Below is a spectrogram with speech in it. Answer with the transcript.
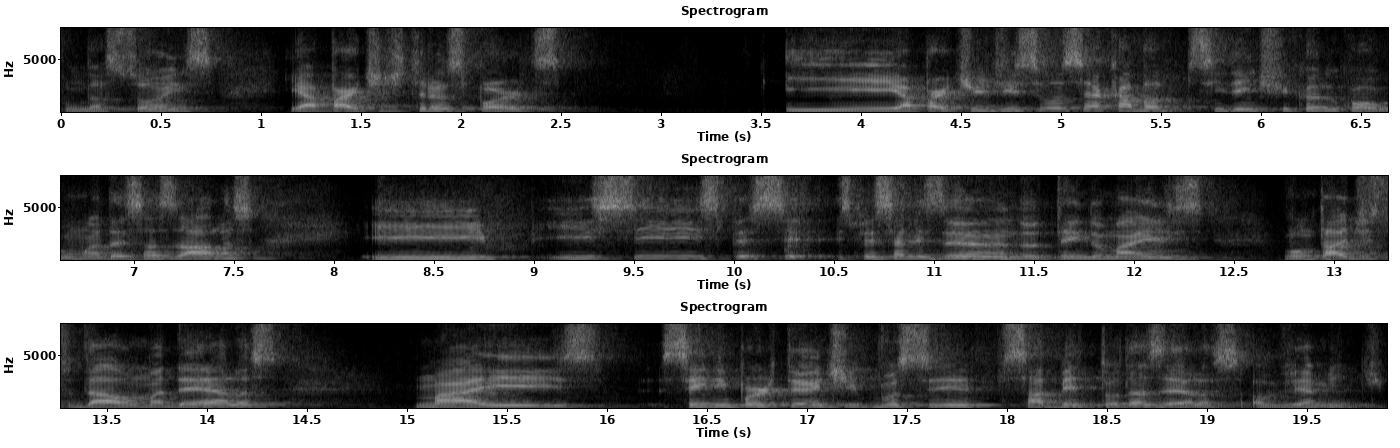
fundações, e a parte de transportes, E a partir disso você acaba se identificando com alguma dessas alas e, e se especi especializando, tendo mais vontade de estudar uma delas, mas sendo importante você saber todas elas, obviamente.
